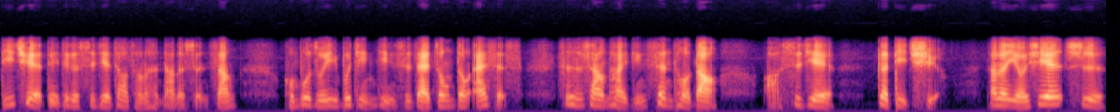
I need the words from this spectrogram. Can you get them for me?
的确对这个世界造成了很大的损伤。恐怖主义不仅仅是在中东 ISIS，事实上它已经渗透到啊世界各地去。他们有些是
